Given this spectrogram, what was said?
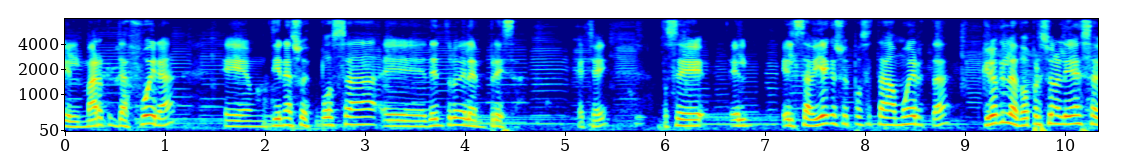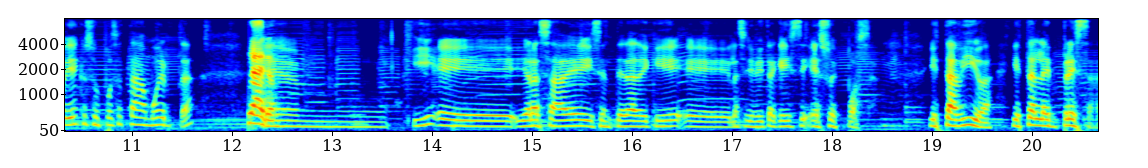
el Mark de afuera em, tiene a su esposa dentro de la empresa. ¿Cachai? Entonces, él él sabía que su esposa estaba muerta. Creo que las dos personalidades sabían que su esposa estaba muerta. Claro. Em, eh, y, ahora sabe y se entera de que eh, la señorita Casey es su esposa. Y está viva. Y está en la empresa.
